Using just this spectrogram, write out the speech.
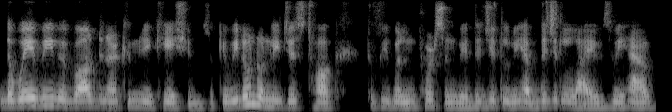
the way we've evolved in our communications okay? We don't only just talk to people in person. We're digital. We have digital lives. We have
